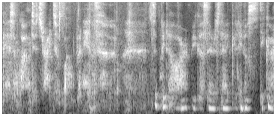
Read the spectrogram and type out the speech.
Guys, I'm going to try to open it. it's a bit hard because there's like a little sticker.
